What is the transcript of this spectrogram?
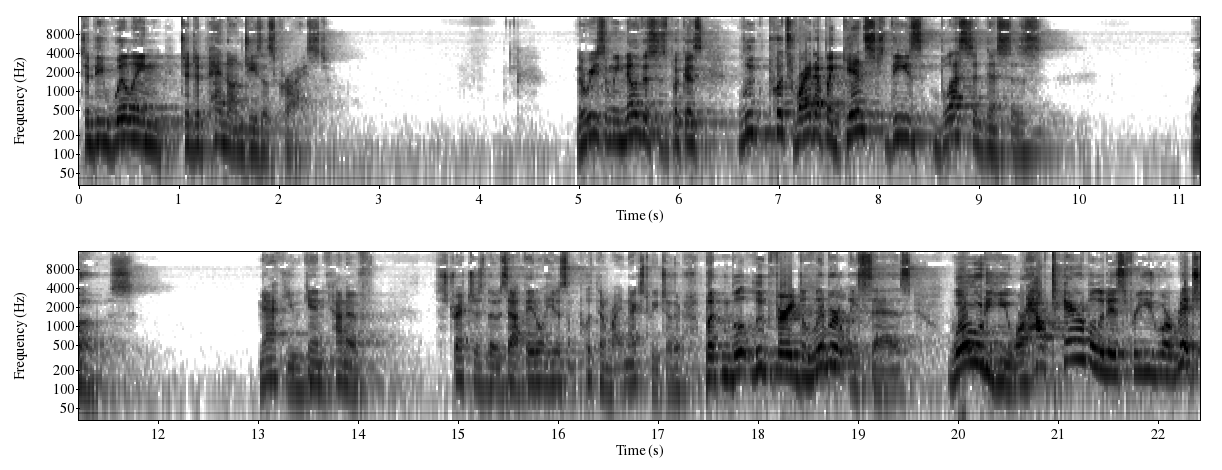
to be willing to depend on Jesus Christ. The reason we know this is because Luke puts right up against these blessednesses woes. Matthew, again, kind of stretches those out. They don't, he doesn't put them right next to each other. But Luke very deliberately says, Woe to you, or how terrible it is for you who are rich.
